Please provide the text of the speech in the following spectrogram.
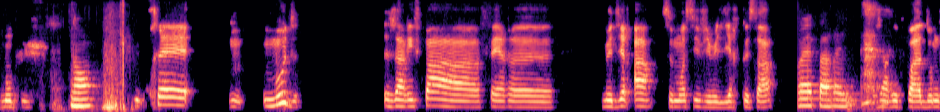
Non plus. Non. Je suis très mood. J'arrive pas à faire euh, me dire ah ce mois-ci je vais me lire que ça. Ouais, pareil. J'arrive pas. Donc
